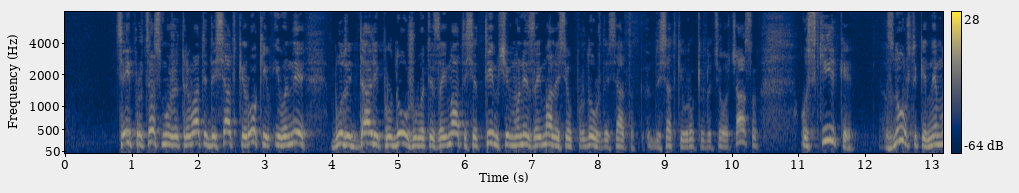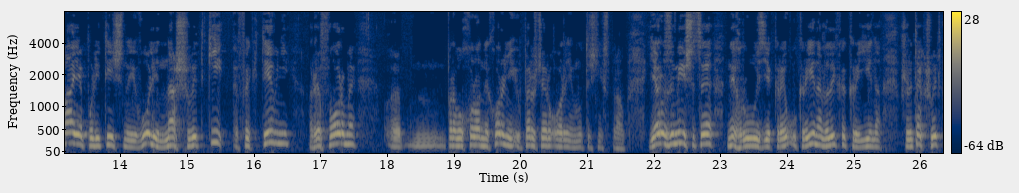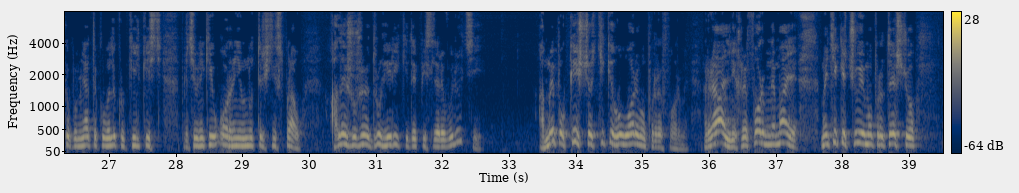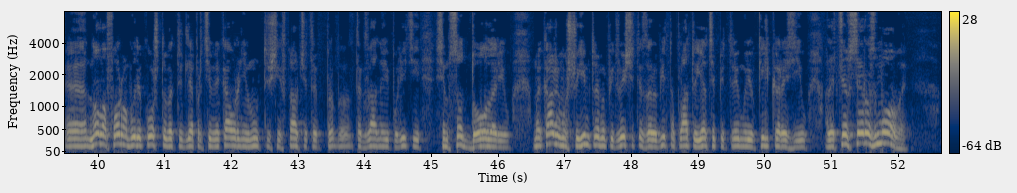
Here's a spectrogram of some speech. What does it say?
Цей процес може тривати десятки років, і вони будуть далі продовжувати займатися тим, чим вони займалися впродовж десяток, десятків років до цього часу, оскільки знову ж таки немає політичної волі на швидкі, ефективні реформи е, правоохоронних органів і в першу чергу органів внутрішніх справ. Я розумію, що це не Грузія, Україна велика країна, що не так швидко поміняти таку велику кількість працівників органів внутрішніх справ. Але ж уже другий рік іде після революції. А ми поки що тільки говоримо про реформи. Реальних реформ немає. Ми тільки чуємо про те, що е, нова форма буде коштувати для працівника органів внутрішніх справ чи так- званої поліції 700 доларів. Ми кажемо, що їм треба підвищити заробітну плату. Я це підтримую кілька разів. Але це все розмови.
